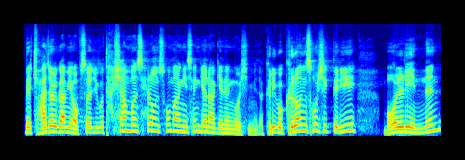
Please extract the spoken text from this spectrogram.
내 좌절감이 없어지고 다시 한번 새로운 소망이 생겨나게 된 것입니다. 그리고 그런 소식들이 멀리 있는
